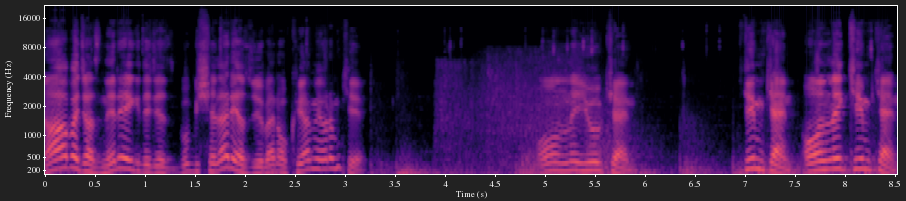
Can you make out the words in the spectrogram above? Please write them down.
Ne yapacağız? Nereye gideceğiz? Bu bir şeyler yazıyor. Ben okuyamıyorum ki. Only you can. Kim can? Only kim can?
